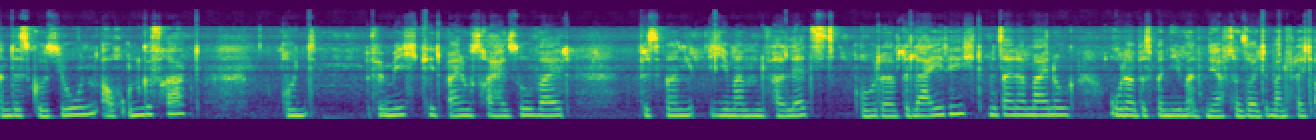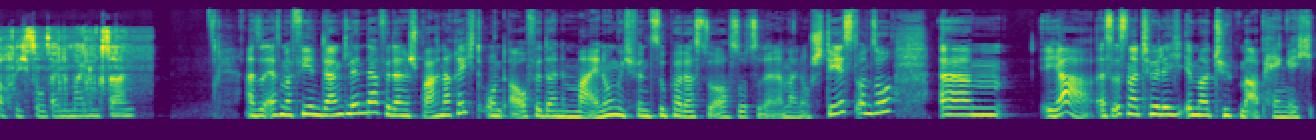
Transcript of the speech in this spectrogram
an Diskussionen, auch ungefragt. Und für mich geht Meinungsfreiheit so weit, bis man jemanden verletzt oder beleidigt mit seiner Meinung oder bis man jemanden nervt, dann sollte man vielleicht auch nicht so seine Meinung sagen. Also erstmal vielen Dank, Linda, für deine Sprachnachricht und auch für deine Meinung. Ich finde es super, dass du auch so zu deiner Meinung stehst und so. Ähm, ja, es ist natürlich immer typenabhängig,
